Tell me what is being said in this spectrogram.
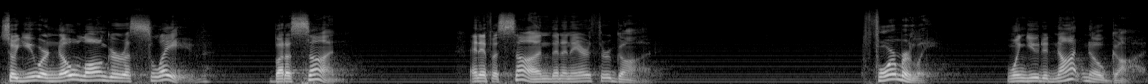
So you are no longer a slave, but a son. And if a son, then an heir through God. Formerly, when you did not know God,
